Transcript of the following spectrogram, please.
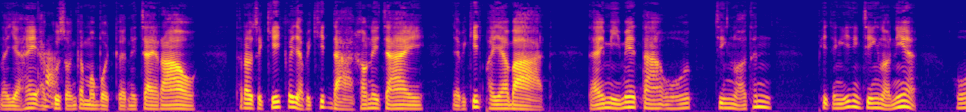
นะอย่าให้อกุศลกรรมบทเกิดในใจเรา ถ้าเราจะคิดก็อย่าไปคิดด่าเขาในใจ อย่าไปคิดพยาบาท แต่ให้มีเมตตาโอ้จริงเหรอท่านผิดอย่างนี้จริง ๆ เหรอเนี่ย โอ้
